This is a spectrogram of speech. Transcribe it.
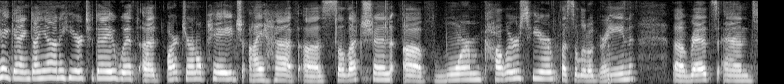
Hey gang, Diana here today with an art journal page. I have a selection of warm colors here, plus a little green, uh, reds and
